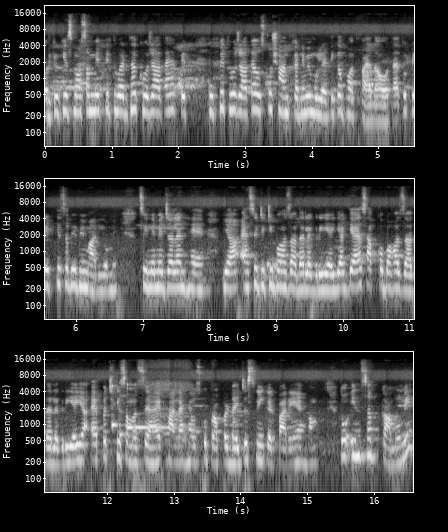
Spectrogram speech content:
और क्योंकि इस मौसम में पित्त वर्धक हो जाता है, पित्त कुपित हो जाता है, उसको शांत करने में मुलेटी का बहुत फ़ायदा होता है। तो पेट की सभी बीमारियों में, सीने में जलन है या एसिडिटी बहुत ज़्यादा लग रही है या गैस आपको बहुत ज़्यादा लग रही है या एपच की समस्या है, खाना है, उसको प्रॉपर डाइजेस्ट नहीं कर पा रहे हैं हम तो इन सब कामों में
